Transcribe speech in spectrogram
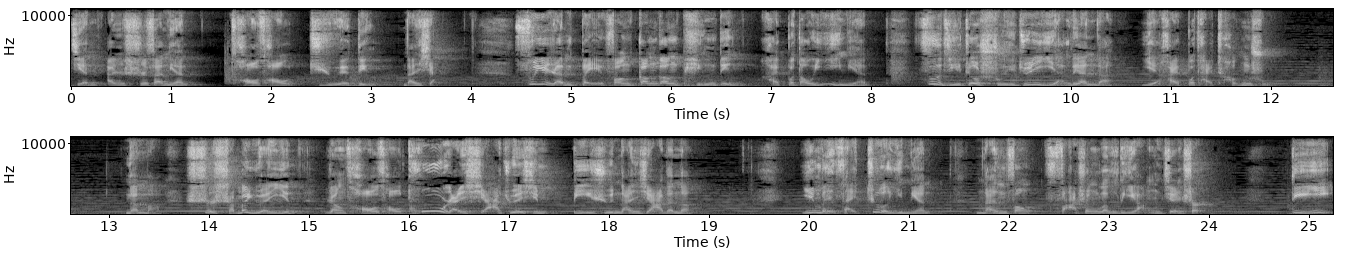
建安十三年，曹操决定南下。虽然北方刚刚平定，还不到一年，自己这水军演练的也还不太成熟。那么是什么原因让曹操突然下决心必须南下的呢？因为在这一年，南方发生了两件事儿。第一，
